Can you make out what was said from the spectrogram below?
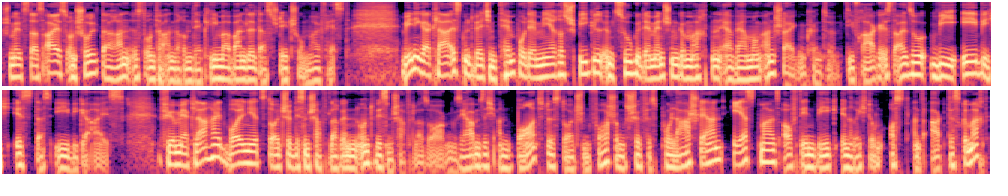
schmilzt das Eis und Schuld daran ist unter anderem der Klimawandel, das steht schon mal fest. Weniger klar ist, mit welchem Tempo der Meeresspiegel im Zuge der menschengemachten Erwärmung ansteigen könnte. Die Frage ist also, wie ewig ist das ewige Eis? Für mehr Klarheit wollen jetzt deutsche Wissenschaftlerinnen und Wissenschaftler sorgen. Sie haben sich an Bord des deutschen Forschungsschiffes Polarstern erstmals auf den Weg in Richtung Ostantarktis gemacht,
